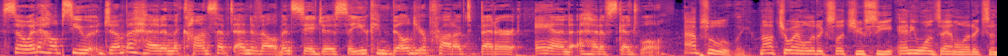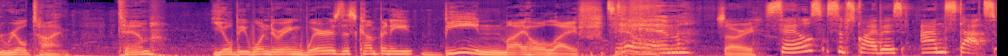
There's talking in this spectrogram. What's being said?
So it helps you jump ahead in the concept and development stages so you can build your product better and ahead of schedule. Absolutely. Nacho Analytics lets you see anyone's analytics in real time. Tim? You'll be wondering where has this company been my whole life? Tim! Sorry. Sales, subscribers, and stats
